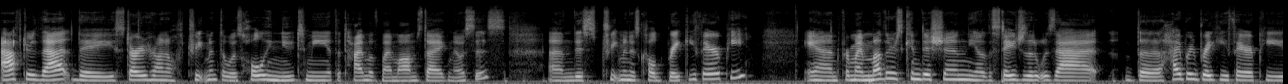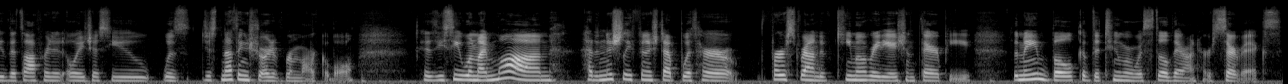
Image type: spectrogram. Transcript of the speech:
after that, they started her on a treatment that was wholly new to me at the time of my mom's diagnosis. Um, this treatment is called brachytherapy. And for my mother's condition, you know, the stage that it was at, the hybrid brachytherapy that's offered at OHSU was just nothing short of remarkable. Because you see, when my mom had initially finished up with her first round of chemo radiation therapy, the main bulk of the tumor was still there on her cervix.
